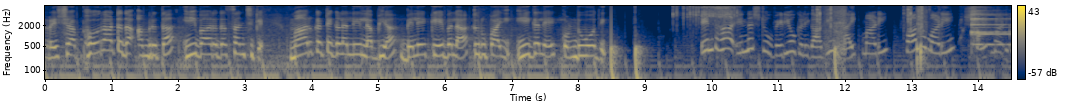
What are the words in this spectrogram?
ರಿಷಬ್. ಹೋರಾಟದ ಅಮೃತ ಈ ವಾರದ ಸಂಚಿಕೆ. ಮಾರುಕಟ್ಟೆಗಳಲ್ಲಿ ಲಭ್ಯ ಬೆಲೆ ಕೇವಲ ಹತ್ತು ರೂಪಾಯಿ ಈಗಲೇ ಕೊಂಡು ಓದಿ ಇಂತಹ ಇನ್ನಷ್ಟು ವಿಡಿಯೋಗಳಿಗಾಗಿ ಲೈಕ್ ಮಾಡಿ, ಫಾಲೋ ಮಾಡಿ, ಶೇರ್ ಮಾಡಿ.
